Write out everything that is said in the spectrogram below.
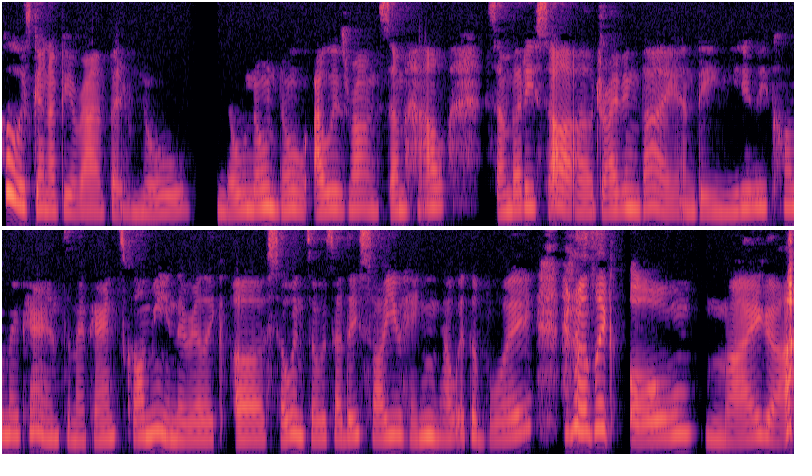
who is gonna be around but no no, no, no, I was wrong. Somehow somebody saw driving by and they immediately called my parents and my parents called me and they were like, uh, so and so said they saw you hanging out with a boy. And I was like, oh my god.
